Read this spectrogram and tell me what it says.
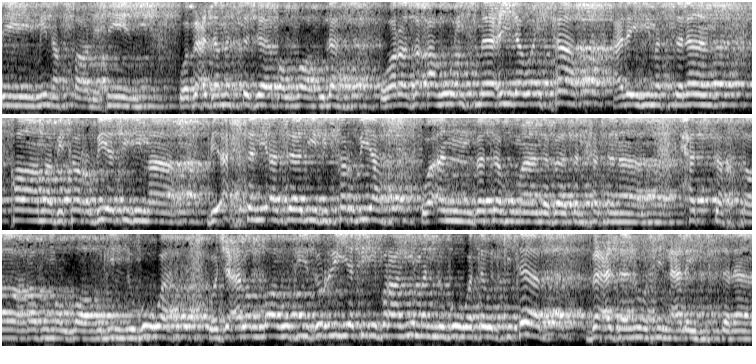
لي من الصالحين. وبعدما استجاب الله له ورزقه إسماعيل وإسحاق عليهما السلام قام بتربيتهما بأحسن أساليب التربية وأنبتهما نباتا حسنا حتى اختارهما الله للنبوة وجعل الله في ذرية إبراهيم النبوة بعد نوح عليه السلام.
